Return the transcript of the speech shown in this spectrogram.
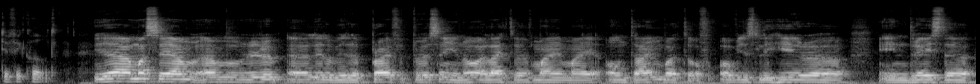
difficult? Yeah, I must say I'm I'm a little, bit a private person. You know, I like to have my, my own time, but obviously here uh, in Dresden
